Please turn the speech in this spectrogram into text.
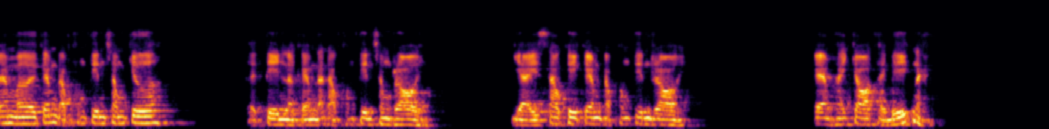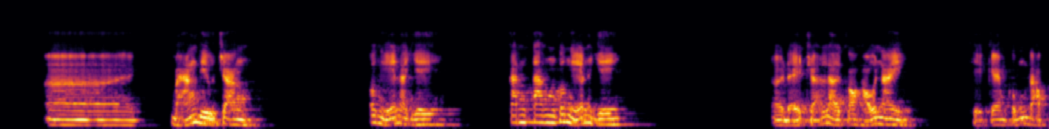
Các em ơi các em đọc thông tin xong chưa? Thầy tin là các em đã đọc thông tin xong rồi. Vậy sau khi các em đọc thông tin rồi các em hãy cho thầy biết này à, bảng điều trần có nghĩa là gì? Canh tăng có nghĩa là gì? Rồi để trả lời câu hỏi này thì các em cũng đọc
